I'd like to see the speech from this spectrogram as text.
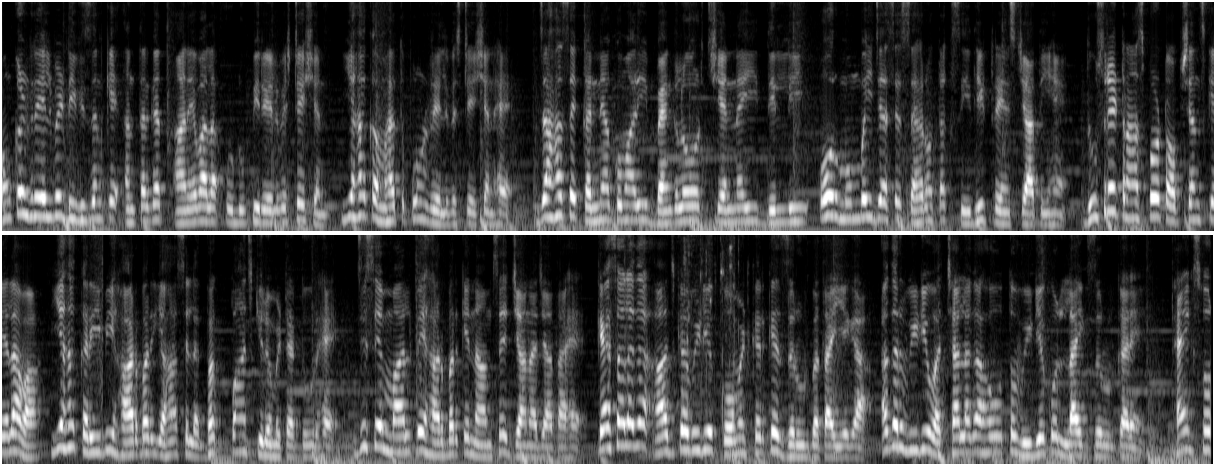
कोंकण रेलवे डिवीज़न के अंतर्गत आने वाला उडुपी रेलवे स्टेशन यहाँ का महत्वपूर्ण रेलवे स्टेशन है, जहाँ से कन्याकुमारी, बेंगलोर, चेन्नई, दिल्ली और मुंबई जैसे शहरों तक सीधी ट्रेन जाती हैं। दूसरे ट्रांसपोर्ट ऑप्शन के अलावा यहाँ करीबी हार्बर यहाँ से लगभग पाँच किलोमीटर दूर है, जिसे मालपे हार्बर के नाम से जाना जाता है। कैसा लगा आज का वीडियो कॉमेंट करके ज़रूर बताइएगा। अगर वीडियो अच्छा लगा हो तो वीडियो को लाइक ज़रूर करें। Thanks for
